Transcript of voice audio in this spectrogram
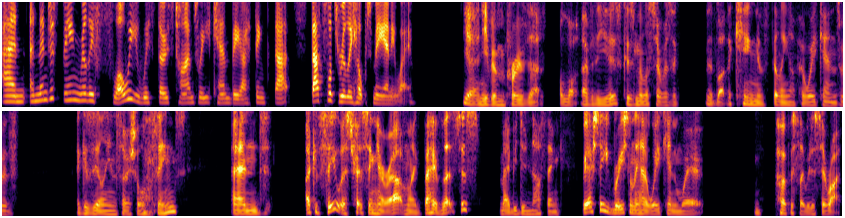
and and then just being really flowy with those times where you can be. I think that's that's what's really helped me anyway. Yeah and you've improved that a lot over the years because melissa was a like the king of filling up her weekends with a gazillion social things. And i could see it was stressing her out. I'm like babe let's just maybe do nothing. We actually recently had a weekend where purposely we just said right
